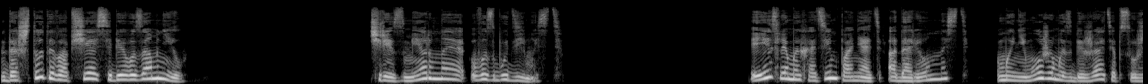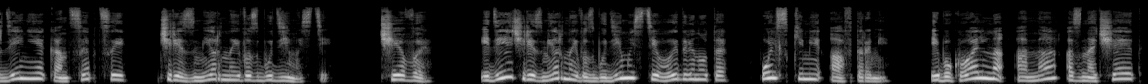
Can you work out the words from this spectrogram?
Да что ты вообще о себе возомнил? Чрезмерная возбудимость. Если мы хотим понять одаренность, мы не можем избежать обсуждения концепции чрезмерной возбудимости, ЧВ. Идея чрезмерной возбудимости выдвинута польскими авторами и буквально она означает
